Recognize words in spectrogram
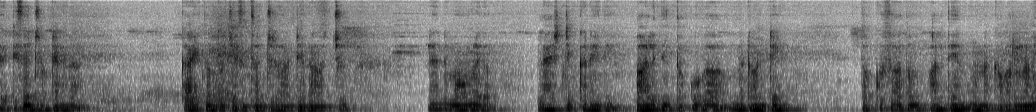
గట్టి సంచులు ఉంటాయి కదా? కాగితంతో చేసిన సంచులు లాంటివి కావచ్చు లేదంటే మామూలుగా ప్లాస్టిక్ అనేది పాలిథిన్ తక్కువగా ఉన్నటువంటి తక్కువ శాతం పాలిథిన్ ఉన్న కవర్లను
